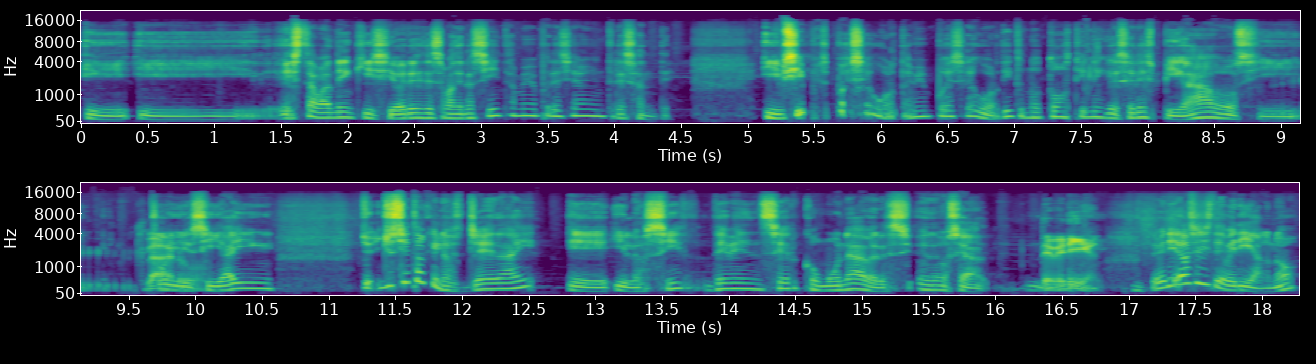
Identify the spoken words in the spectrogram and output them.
Y, y esta banda de inquisidores de esa manera sí también me parecieron interesante. Y sí, pues puede ser gordo, también puede ser gordito, no todos tienen que ser espigados y... Claro. Oye, si hay... Yo, yo siento que los Jedi eh, y los Sith deben ser como una versión, o sea... Deberían. Deberían, no sé si deberían, ¿no?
